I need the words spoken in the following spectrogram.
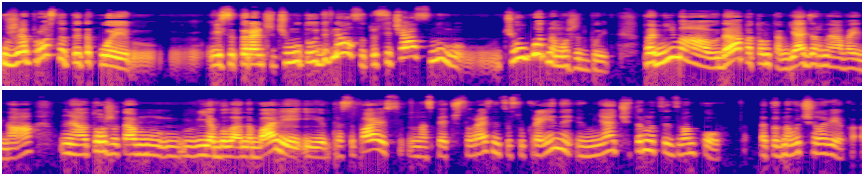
уже просто ты такой, если ты раньше чему-то удивлялся, то сейчас, ну, что угодно может быть. Помимо да, потом там ядерная война, э, тоже там я была на Бали и просыпаюсь, у нас 5 часов разницы с Украины, и у меня 14 звонков от одного человека.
